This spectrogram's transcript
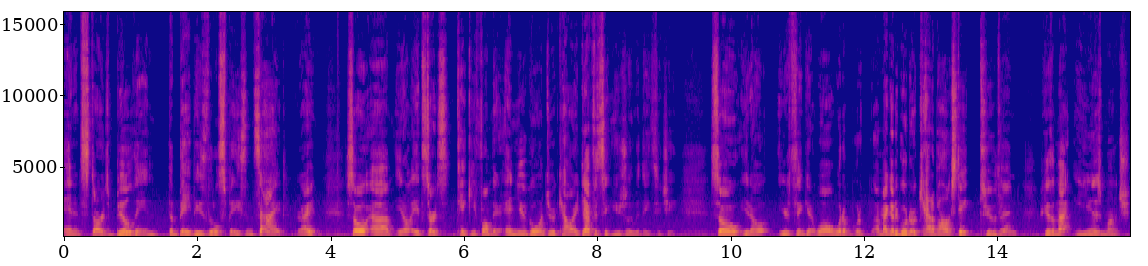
and it starts building the baby's little space inside right So um, you know it starts taking from there, and you go into a calorie deficit usually with HCG. So you know you're thinking, well, what, what am I going to go to a catabolic state too then? Because I'm not eating as much.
